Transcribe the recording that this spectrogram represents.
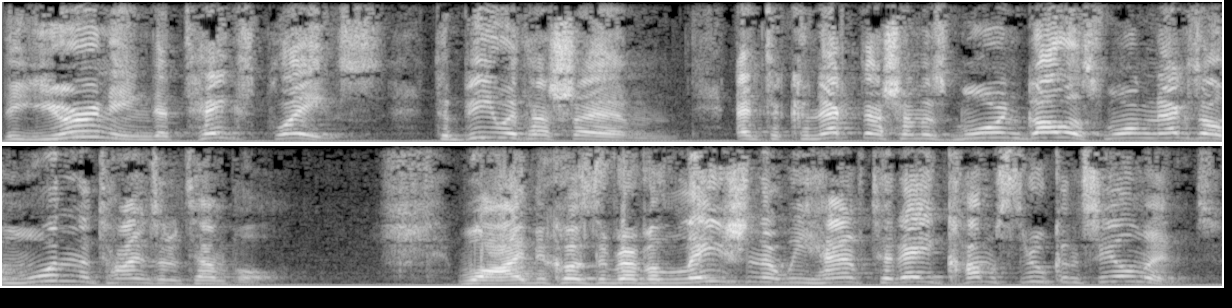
the yearning that takes place to be with Hashem and to connect to Hashem is more in Gullus, more in exile, more than the times of the temple. Why? Because the revelation that we have today comes through concealment.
